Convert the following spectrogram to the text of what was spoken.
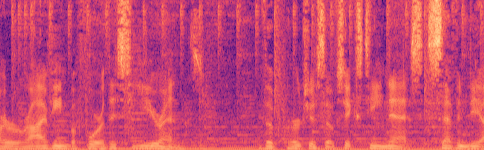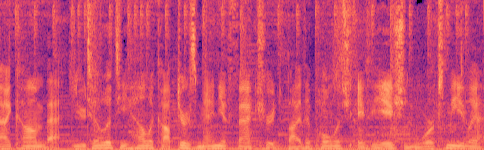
are arriving before this year ends. The purchase of 16 S-70I combat utility helicopters manufactured by the Polish Aviation Works Mielec,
